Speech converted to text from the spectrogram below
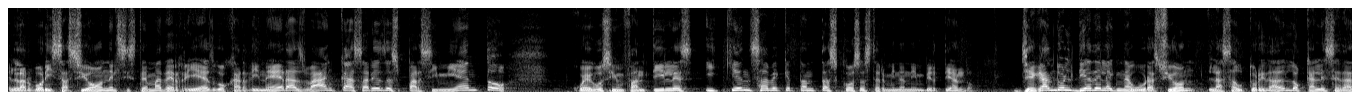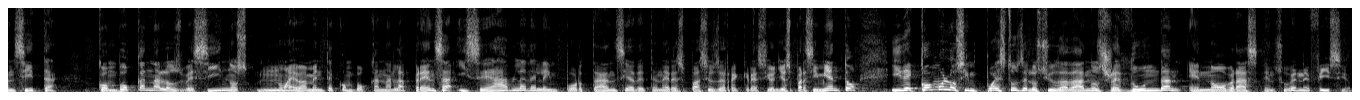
la arborización, el sistema de riesgo, jardineras, bancas, áreas de esparcimiento juegos infantiles y quién sabe qué tantas cosas terminan invirtiendo. Llegando el día de la inauguración, las autoridades locales se dan cita, convocan a los vecinos, nuevamente convocan a la prensa y se habla de la importancia de tener espacios de recreación y esparcimiento y de cómo los impuestos de los ciudadanos redundan en obras en su beneficio.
